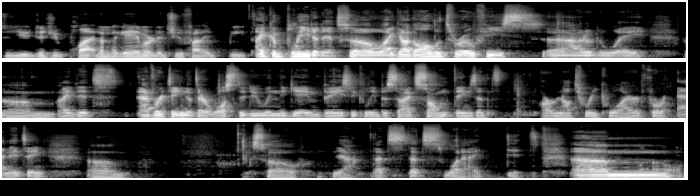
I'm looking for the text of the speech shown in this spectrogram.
did you did you platinum the game or did you finally beat? I completed it, so I got all the trophies uh, out of the way. Um, I did everything that there was to do in the game, basically, besides some things that are not required for anything. Um, so yeah, that's that's what I did. Um.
